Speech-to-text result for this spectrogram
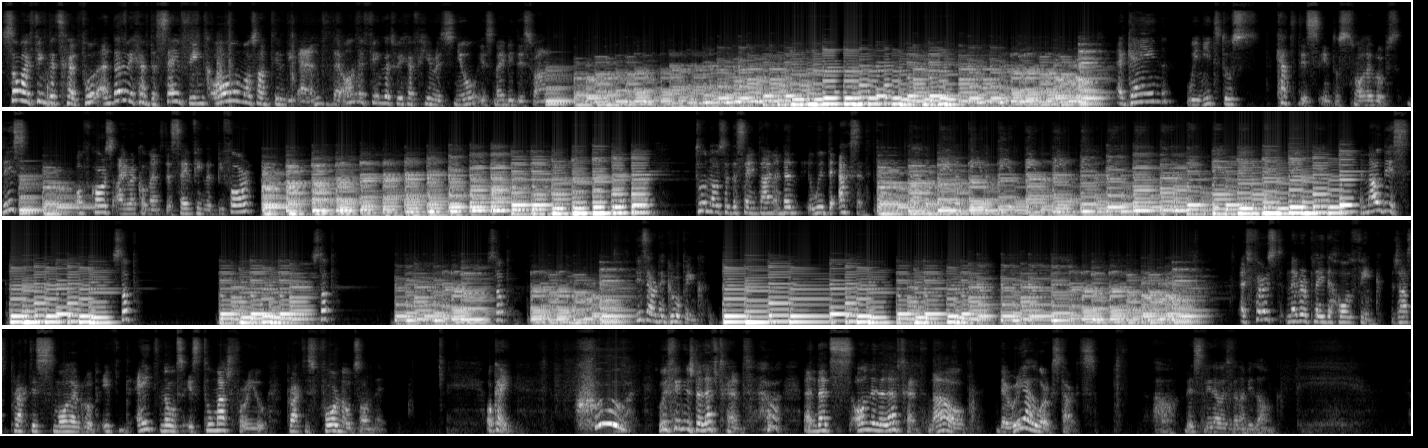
So I think that's helpful. And then we have the same thing almost until the end. The only thing that we have here is new is maybe this one. Again, we need to cut this into smaller groups. This, of course, I recommend the same thing that before. Two notes at the same time and then with the accent. And now this. The grouping. At first, never play the whole thing. Just practice smaller group. If eight notes is too much for you, practice four notes only. Okay, Whew. we finished the left hand, and that's only the left hand. Now the real work starts. Oh, this video is gonna be long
